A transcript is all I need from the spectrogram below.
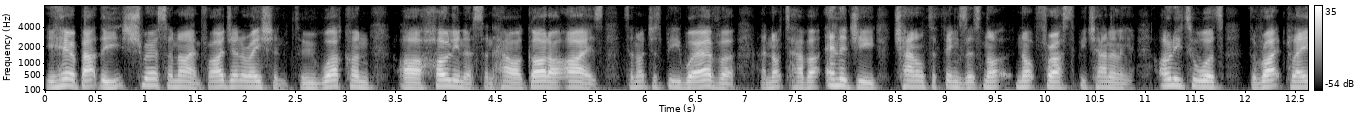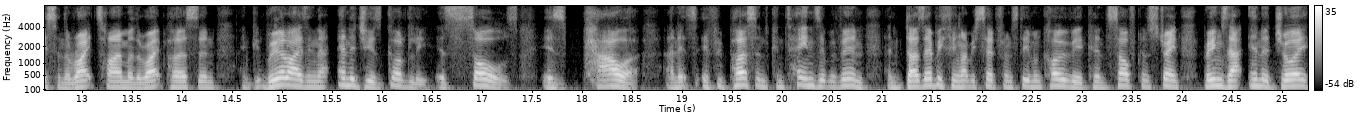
You hear about the Shmiras Einayim for our generation to work on our holiness and how guard our eyes to not just be wherever and not to have our energy channeled to things that's not not for us to be channeling it, only towards the right place and the right time with the right person, and realizing that energy is godly, is souls, is power. And it's if a person contains it within and does everything, like we said from Stephen Covey, can self-constraint, brings that inner joy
